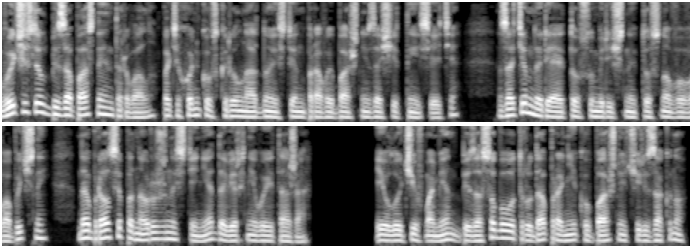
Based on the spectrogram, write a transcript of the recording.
Вычислил безопасный интервал, потихоньку вскрыл на одной из стен правой башни защитные сети, затем, ныряя то в сумеречный, то снова в обычный, добрался по наружной стене до верхнего этажа. И, улучив момент, без особого труда проник в башню через окно,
